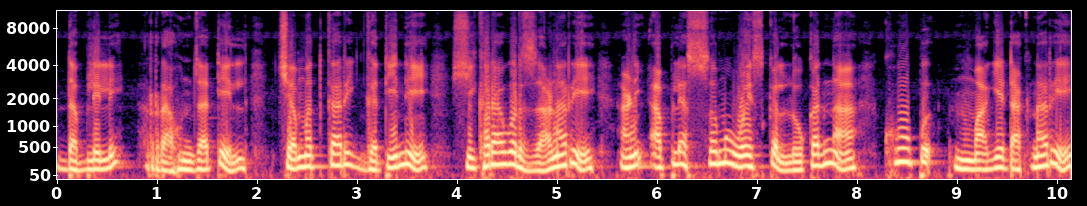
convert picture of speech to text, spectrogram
दबलेले राहून जातील. चमत्कारी गतीने शिखरावर जाणारे आणि आपल्या समवयस्क लोकांना खूप मागे टाकणारे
